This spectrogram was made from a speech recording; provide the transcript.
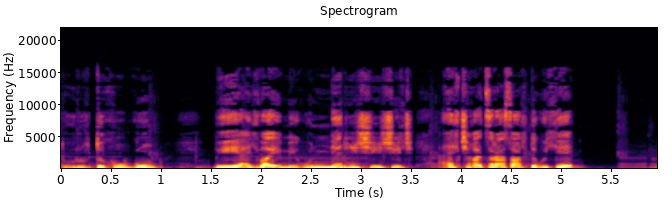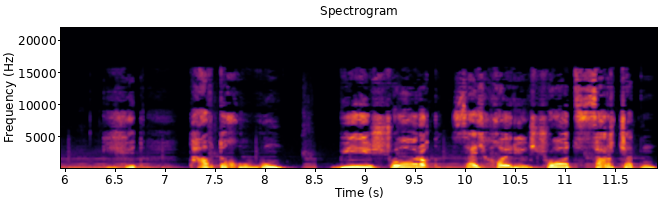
Дөрөв дэх хөвгүүн би альва эмийг үннээр нь шиншилж альч газраас олдог билээ. Гэхдээ тав дахь хөвгүүн би шуурга салхи хоёрыг шууд сорж чадна.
